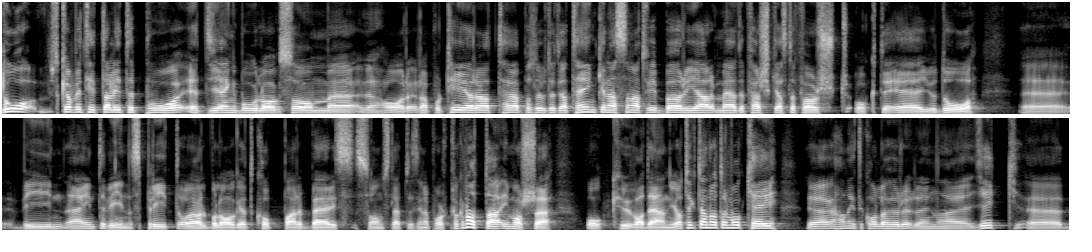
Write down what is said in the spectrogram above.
Då ska vi titta lite på ett gäng bolag som eh, har rapporterat här på slutet. Jag tänker nästan att vi börjar med det färskaste först och det är ju då eh, vin, nej inte vin, sprit och ölbolaget Kopparbergs som släppte sin rapport klockan åtta i morse. Och hur var den? Jag tyckte ändå att den var okej. Okay. Jag hann inte kolla hur den eh, gick. Eh,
